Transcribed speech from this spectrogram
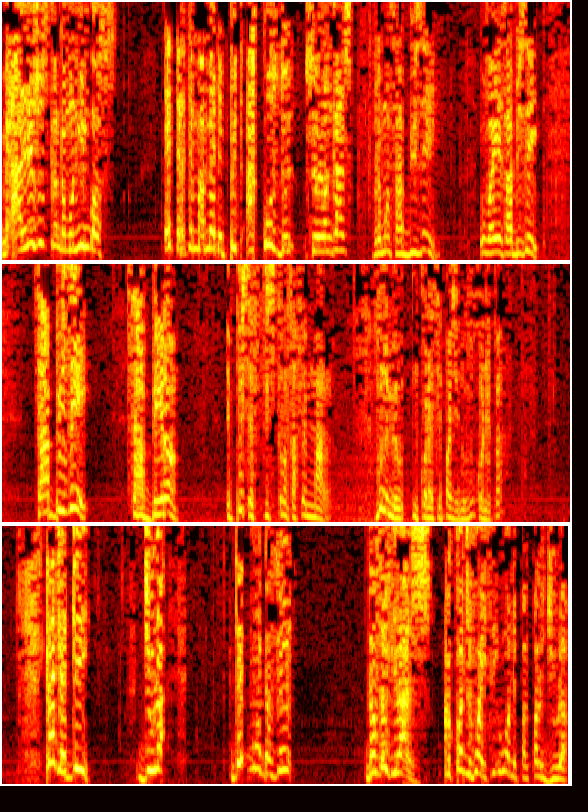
Mais aller jusqu'à dans mon inbox et traiter ma mère de pute à cause de ce langage, vraiment, c'est abusé. Vous voyez, c'est abusé. C'est abusé. C'est aberrant. Et puis, c'est frustrant, ça fait mal. Vous ne me connaissez pas, je ne vous connais pas. Quand j'ai dit, Dioula, dites-moi dans un, dans un village, en Côte d'Ivoire, ici, où on ne parle pas le Dioula.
